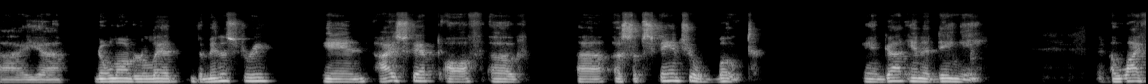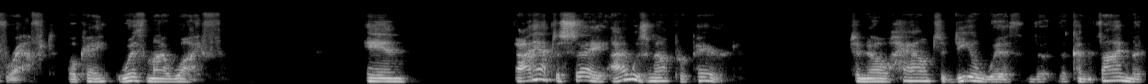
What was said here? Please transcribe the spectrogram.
I uh, no longer led the ministry, and I stepped off of uh, a substantial boat and got in a dinghy, a life raft, okay, with my wife. And I have to say, I was not prepared to know how to deal with the, the confinement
